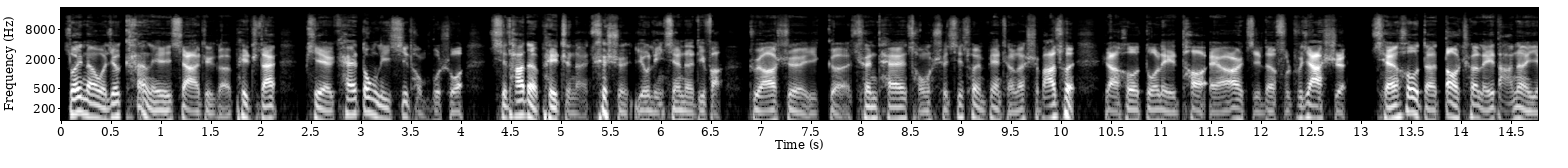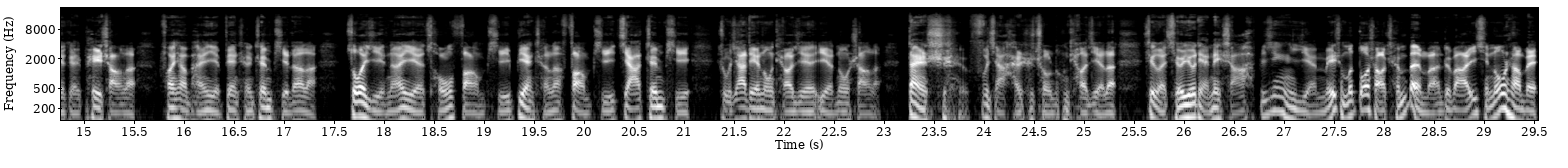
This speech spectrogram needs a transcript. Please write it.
所以呢，我就看了一下这个配置单，撇开动力系统不说，其他的配置呢确实有领先的地方。主要是一个圈胎从十七寸变成了十八寸，然后多了一套 L 二级的辅助驾驶。前后的倒车雷达呢也给配上了，方向盘也变成真皮的了，座椅呢也从仿皮变成了仿皮加真皮，主驾电动调节也弄上了，但是副驾还是手动调节的，这个其实有点那啥，毕竟也没什么多少成本嘛，对吧？一起弄上呗，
